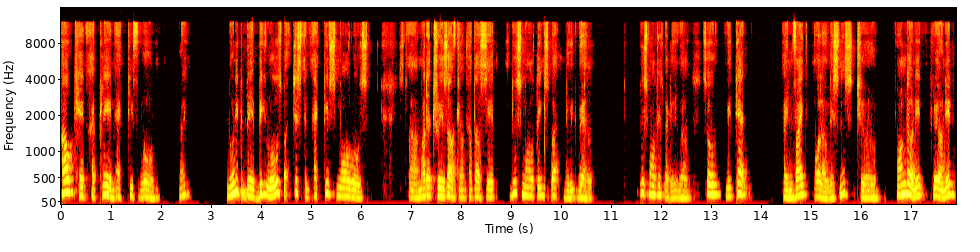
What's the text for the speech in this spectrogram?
How can I play an active role, right? No need to play big roles, but just an active small roles. Uh, Mother Teresa of Calcutta said, do small things, but do it well. Do small things, but do it well. So with that, I invite all our listeners to ponder on it, pray on it,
